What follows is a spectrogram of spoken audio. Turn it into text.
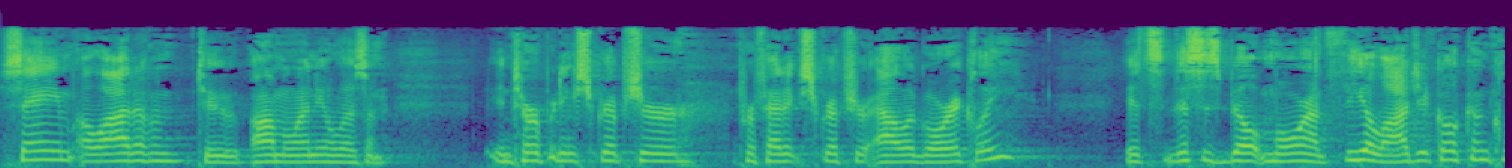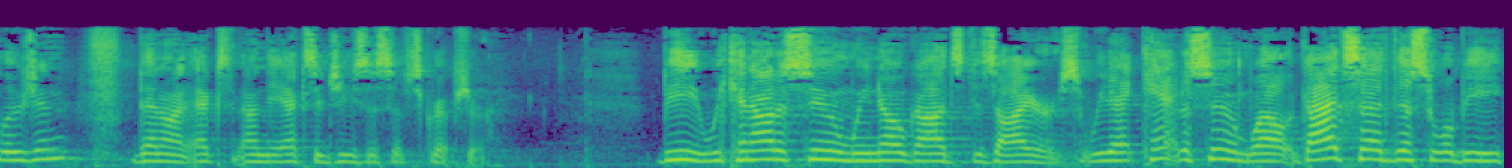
Same, a lot of them, to amillennialism. Interpreting scripture, prophetic scripture allegorically. It's, this is built more on theological conclusion than on, ex, on the exegesis of scripture. B, we cannot assume we know God's desires. We can't assume, well, God said this will be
